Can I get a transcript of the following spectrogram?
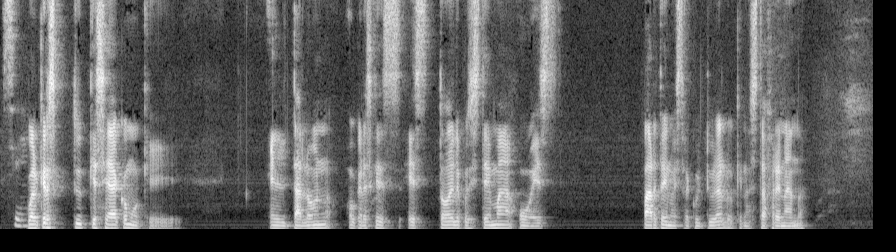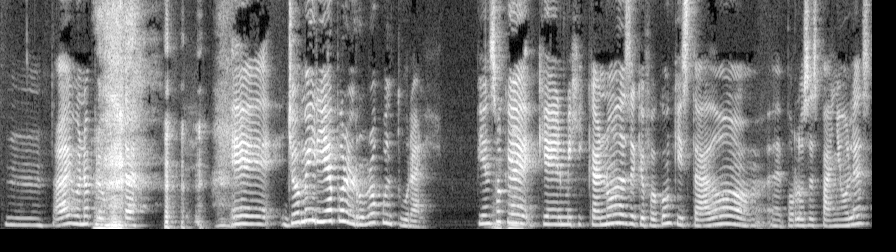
Sí. ¿Cuál crees tú que sea como que el talón o crees que es, todo el ecosistema o es parte de nuestra cultura lo que nos está frenando? Mm, ay, buena pregunta. Eh, yo me iría por el rubro cultural. Pienso que, el mexicano, desde que fue conquistado eh, por los españoles,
